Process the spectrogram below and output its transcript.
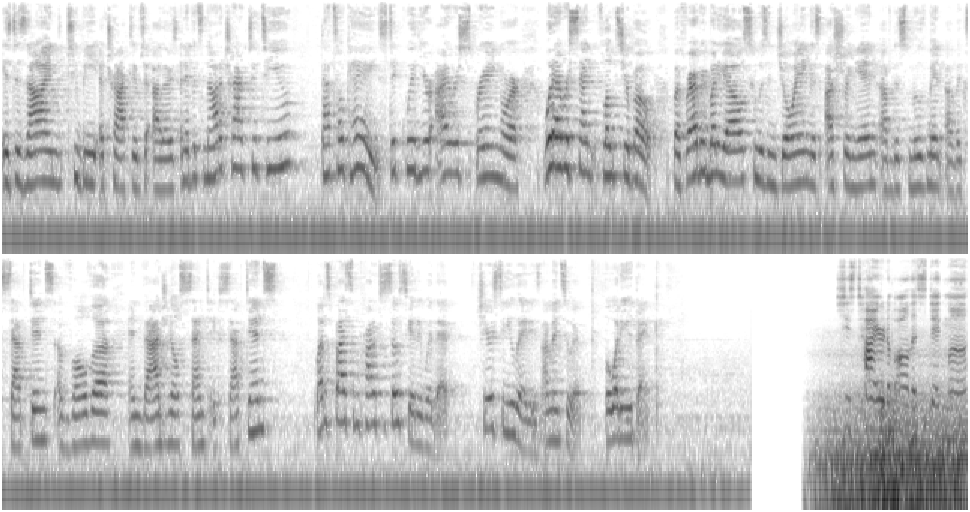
is designed to be attractive to others. And if it's not attractive to you, that's okay. Stick with your Irish Spring or whatever scent floats your boat. But for everybody else who is enjoying this ushering in of this movement of acceptance of vulva and vaginal scent acceptance, let us buy some products associated with it. Cheers to you ladies. I'm into it. But what do you think? She's tired of all the stigma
